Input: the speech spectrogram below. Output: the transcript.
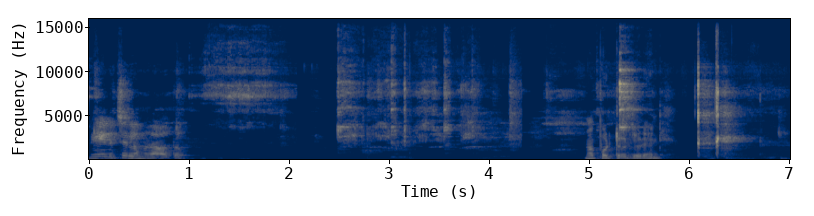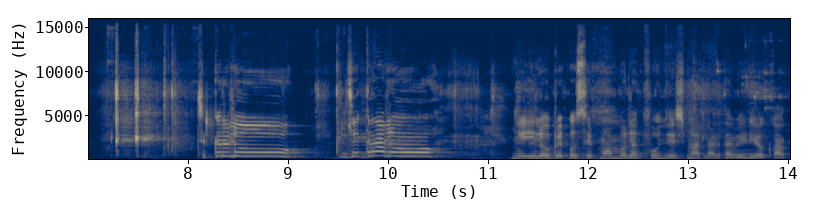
నేను చెల్లమ్మ తాగుతావు మా పొట్టోడు చూడండి. చక్కెరలు చక్రాలు. ఈ లోపే కొద్దిసేపు మా అమ్మలకు ఫోన్ చేసి మాట్లాడతా వీడియో కాల్.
